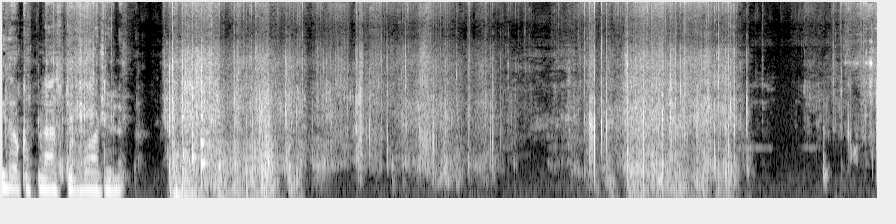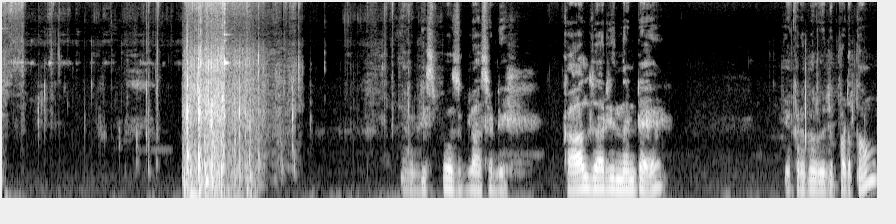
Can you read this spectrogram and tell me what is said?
ఇది ఒక ప్లాస్టిక్ బాటిల్. డిస్పోజ్ గ్లాస్ అండి. కాలు జారిందంటే ఎక్కడికో వెళ్ళి పడతాం.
